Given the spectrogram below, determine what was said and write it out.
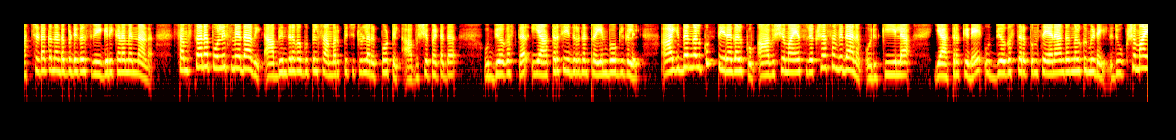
അച്ചടക്ക നടപടികൾ സ്വീകരിക്കണമെന്നാണ് സംസ്ഥാന പോലീസ് മേധാവി ആഭ്യന്തര വകുപ്പിൽ സമർപ്പിച്ചിട്ടുള്ള റിപ്പോർട്ടിൽ ആവശ്യപ്പെട്ടത്. ഉദ്യോഗസ്ഥർ യാത്ര ചെയ്തിരുന്ന ട്രെയിൻ ബോഗികളിൽ ആയുധങ്ങൾക്കും തിരകൾക്കും ആവശ്യമായ സുരക്ഷാ സംവിധാനം ഒരുക്കിയില്ല. യാത്രക്കിടെ ഉദ്യോഗസ്ഥർക്കും സേനാംഗങ്ങൾക്കുമിടയിൽ രൂക്ഷമായ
